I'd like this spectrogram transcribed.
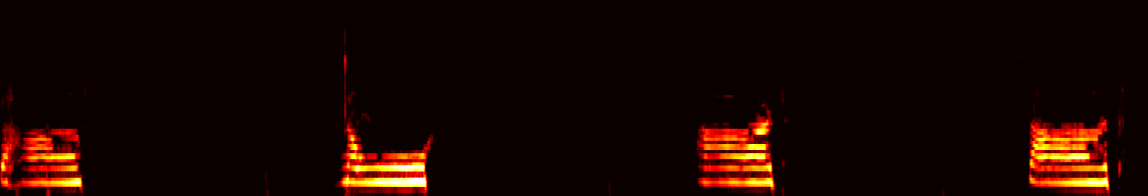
दहा नऊ आठ सात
